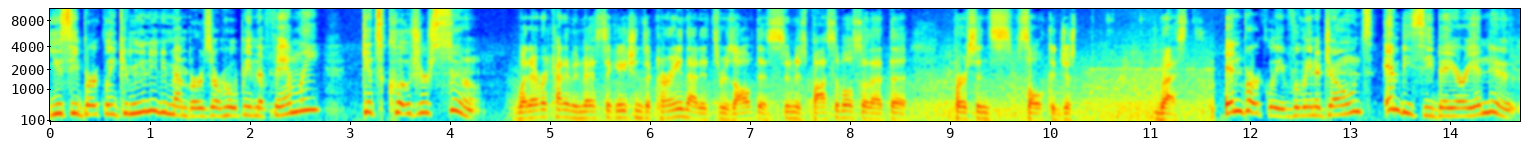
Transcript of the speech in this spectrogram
UC Berkeley community members are hoping the family gets closure soon whatever kind of investigation's occurring, that it's resolved as soon as possible so that the person's soul could just rest. In Berkeley, Velena Jones, NBC Bay Area News.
